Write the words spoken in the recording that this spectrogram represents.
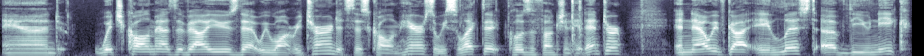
And which column has the values that we want returned. It's this column here, so we select it, close the function, hit enter, and now we've got a list of the unique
